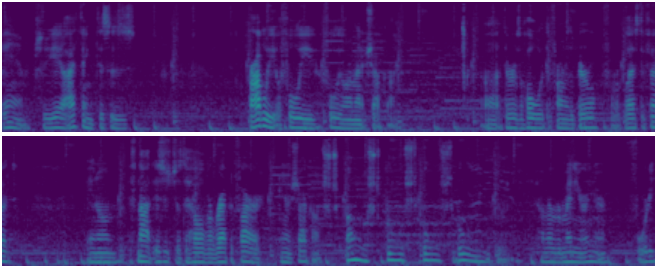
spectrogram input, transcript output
bam. So yeah, I think this is probably a fully fully automatic shotgun. Uh, there is a hole at the front of the barrel for a blast effect. And um, if not, this is just a hell of a rapid fire, you know, shotgun. Boom, boom, boom, boom. However many are in there, 40,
